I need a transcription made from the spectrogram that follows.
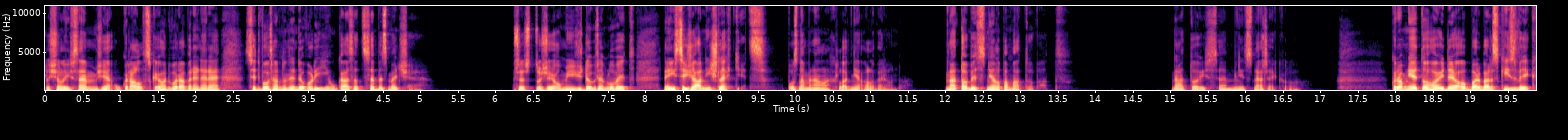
Slyšel jsem, že u královského dvora v Renere si dvořan nedovolí ukázat se bez meče. Přestože umíš dobře mluvit, nejsi žádný šlechtic, poznamenal chladně Alveron. Na to bys měl pamatovat. Na to jsem nic neřekl. Kromě toho jde o barbarský zvyk,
